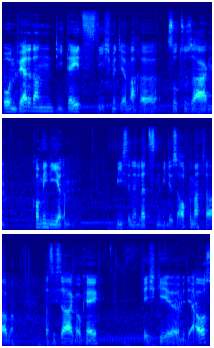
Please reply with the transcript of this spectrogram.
und werde dann die Dates, die ich mit ihr mache, sozusagen kombinieren. Wie ich es in den letzten Videos auch gemacht habe. Dass ich sage, okay, ich gehe mit ihr aus,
